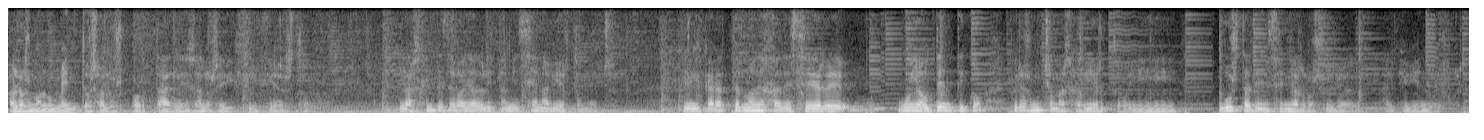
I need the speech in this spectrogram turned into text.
a los monumentos, a los portales, a los edificios, todo. Las gentes de Valladolid también se han abierto mucho. El carácter no deja de ser eh, muy auténtico, pero es mucho más abierto y gusta de enseñar lo suyo al, que viene de fuera.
